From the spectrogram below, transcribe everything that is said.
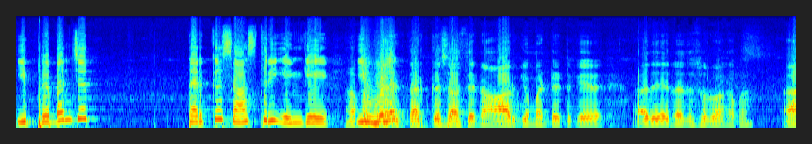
இப்பிரபஞ்ச தர்க்க சாஸ்திரி எங்கே? தர்க்க சாஸ்திரம்னா ஆர்குமெண்ட்டுக்கு அது என்னது சொல்லுவாங்கப்பா? ஆ?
